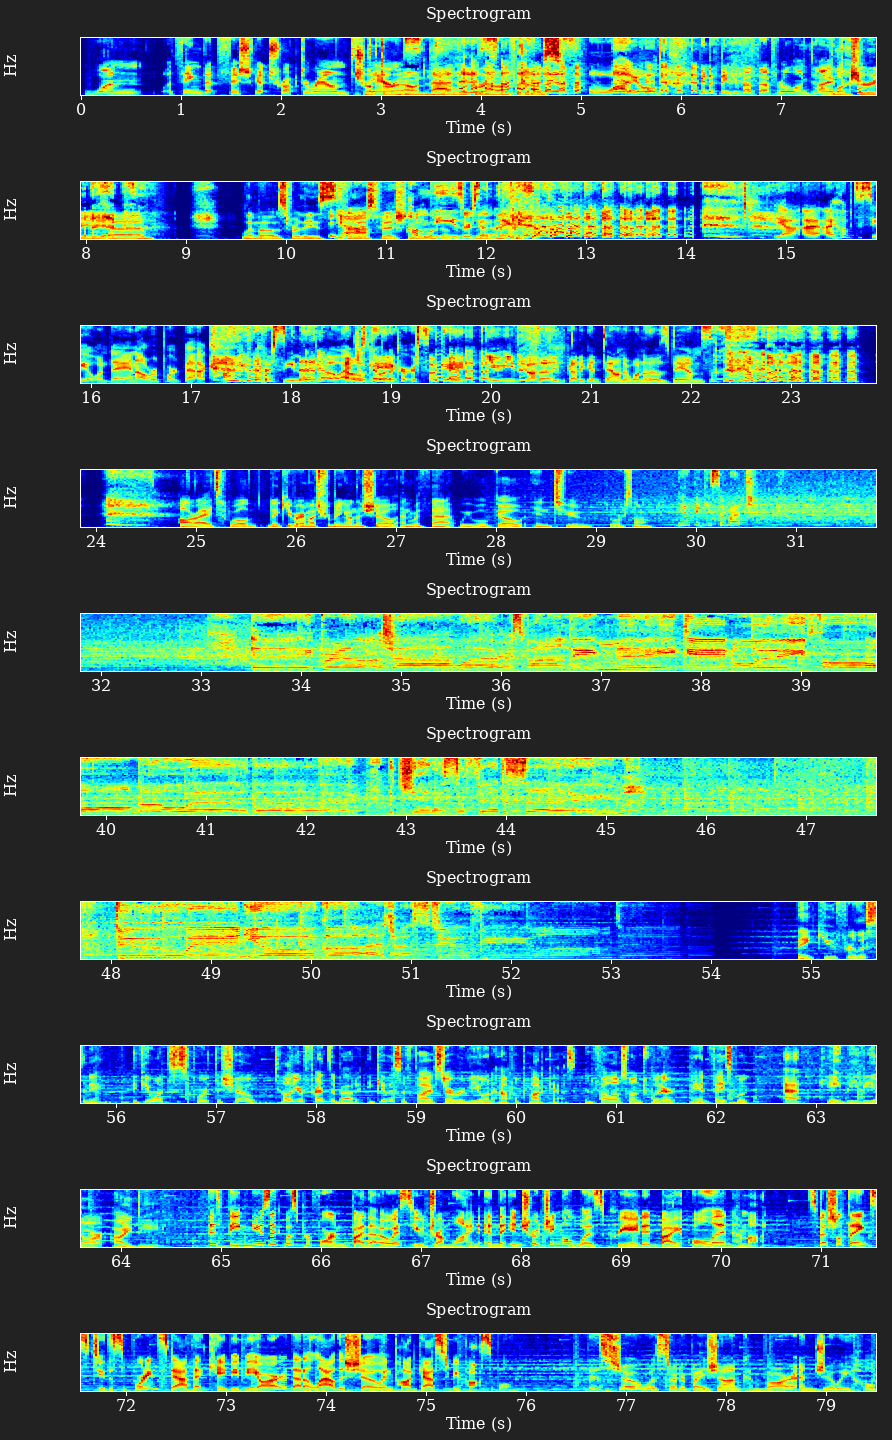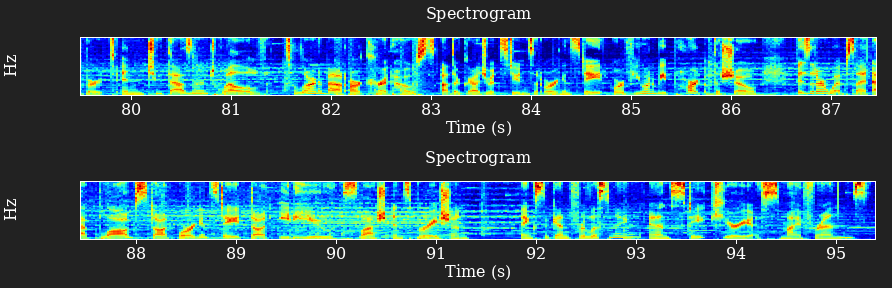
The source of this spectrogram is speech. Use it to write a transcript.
One thing that fish get trucked around. Trucked dams, around. You That gotta look is- around for those. is wild. I'm gonna think about that for a long time. Luxury uh, limos for these for Yeah, these fish. I'm gonna look Humvees or something. Yeah, I, I hope to see it one day, and I'll report back. Oh, you've never seen it? No, I oh, just know it Okay. occurs. okay, you, you've got to you've got to get down to one of those dams. All right. Well, thank you very much for being on the show. And with that, we will go into your song. Yeah, thank you so much. April the same. Doing your good just to feel Thank you for listening. If you want to support the show, tell your friends about it and give us a five star review on Apple Podcasts and follow us on Twitter and Facebook at KBVRID. This theme music was performed by the OSU Drumline, and the intro jingle was created by Olin Haman. Special thanks to the supporting staff at KBVR that allow this show and podcast to be possible. This show was started by Zhian Kamvar and Joey Hulbert in 2012. To learn about our current hosts, other graduate students at Oregon State, or if you want to be part of the show, visit our website at blogs.oregonstate.edu slash inspiration. Thanks again for listening, and stay curious, my friends.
